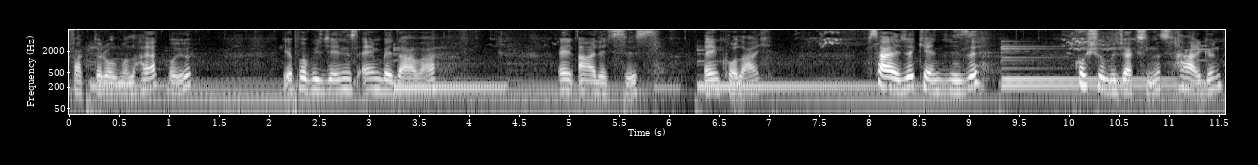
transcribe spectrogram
faktör olmalı hayat boyu. Yapabileceğiniz en bedava, en aletsiz, en kolay. Sadece kendinizi koşulacaksınız her gün.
